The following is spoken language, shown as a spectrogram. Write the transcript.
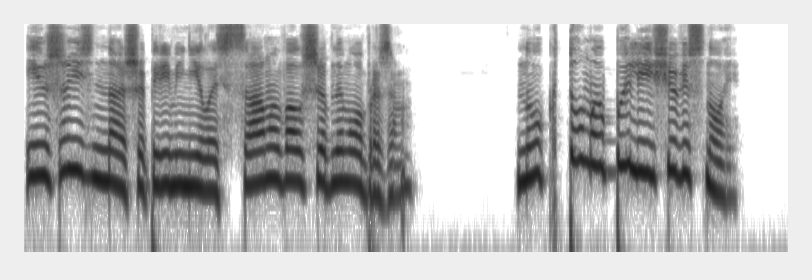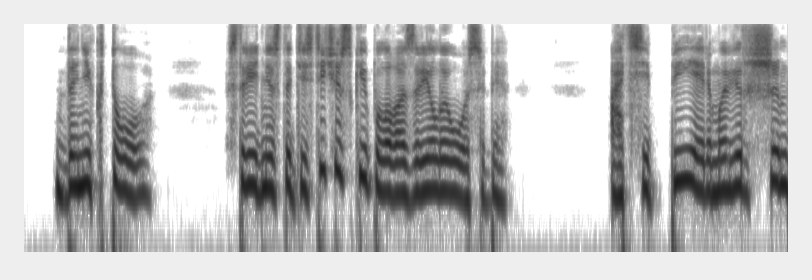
и жизнь наша переменилась самым волшебным образом. Ну, кто мы были еще весной? Да никто. Среднестатистические половозрелые особи. А теперь мы вершим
